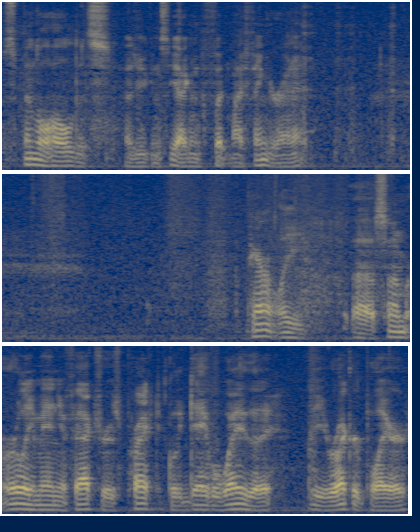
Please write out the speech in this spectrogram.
spindle hole that's as you can see I can fit my finger in it. Apparently uh, some early manufacturers practically gave away the the record player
